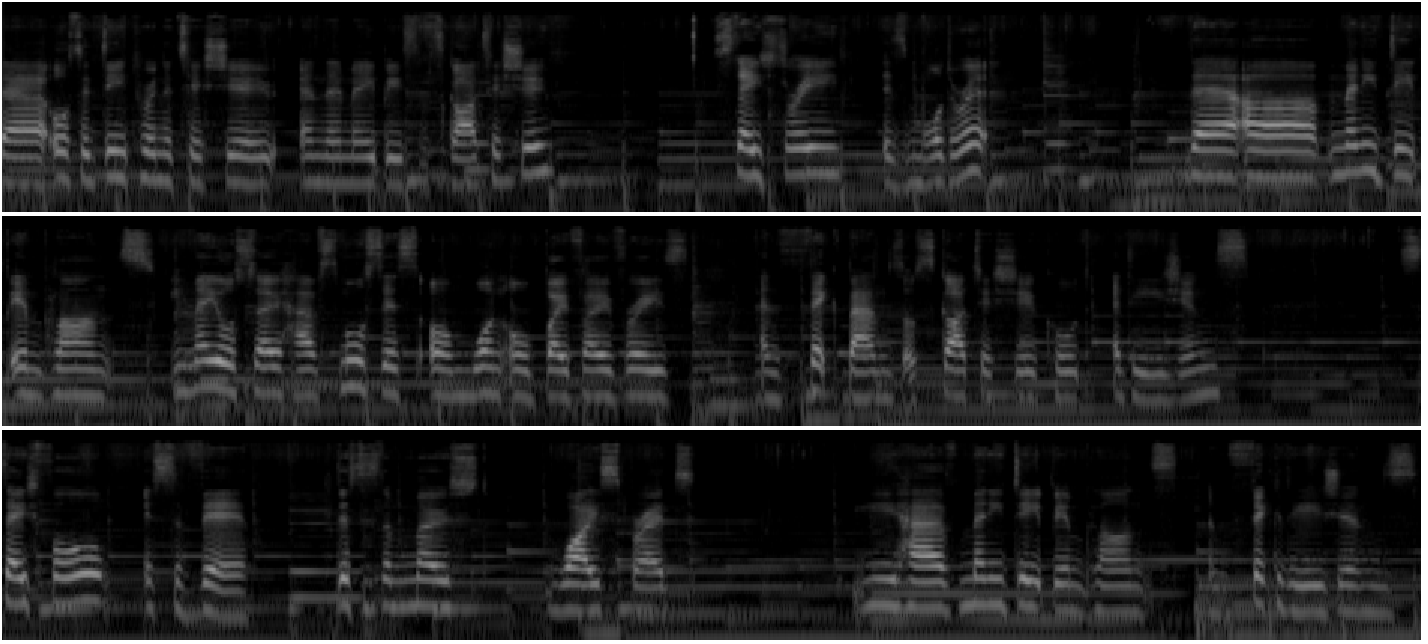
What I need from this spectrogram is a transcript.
they're also deeper in the tissue and there may be some scar tissue. Stage three is moderate. There are many deep implants. You may also have small cysts on one or both ovaries and thick bands of scar tissue called adhesions. Stage four is severe. this is the most widespread. You have many deep implants and thick adhesions.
